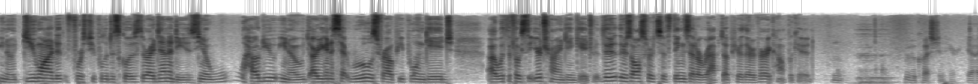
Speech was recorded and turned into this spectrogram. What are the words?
you know, do you want to force people to disclose their identities? You know, how do you, you know, are you going to set rules for how people engage uh, with the folks that you're trying to engage with? There, there's all sorts of things that are wrapped up here that are very complicated. Hmm. We have a question here. Yeah.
